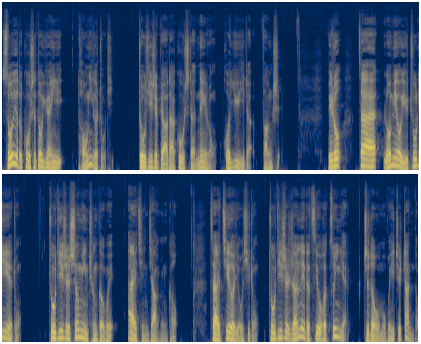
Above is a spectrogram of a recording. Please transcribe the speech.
所有的故事都源于同一个主题。主题是表达故事的内容或寓意的方式，比如在《罗密欧与朱丽叶》中，主题是生命诚可贵，爱情价更高；在《饥饿游戏》中，主题是人类的自由和尊严值得我们为之战斗。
